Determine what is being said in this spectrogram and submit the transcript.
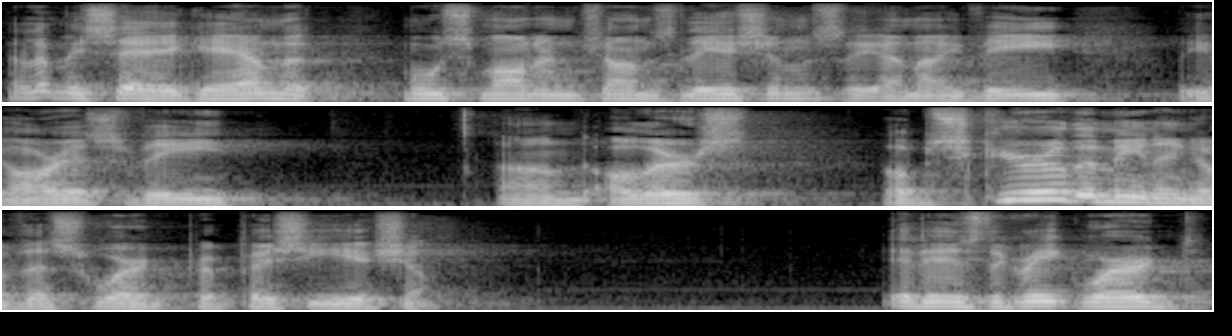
Now, let me say again that most modern translations, the NIV, the RSV, and others, obscure the meaning of this word propitiation. It is the Greek word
